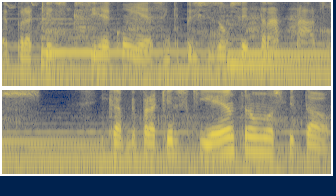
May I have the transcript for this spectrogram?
é para aqueles que se reconhecem que precisam ser tratados. E é para aqueles que entram no hospital.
